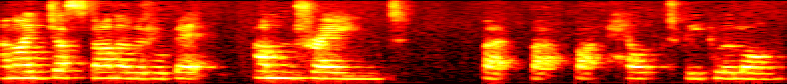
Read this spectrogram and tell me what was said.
And I'd just done a little bit untrained, but, but, but helped people along.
